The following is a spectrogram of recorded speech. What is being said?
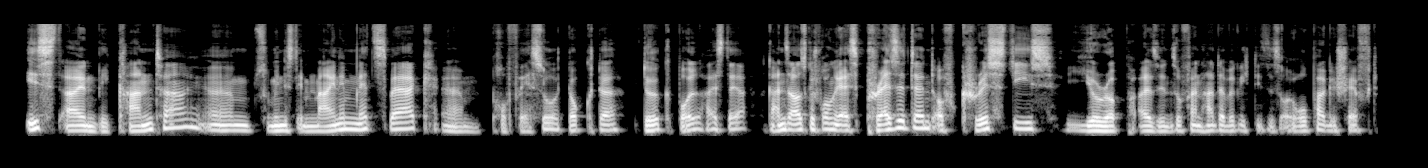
ist ein bekannter, ähm, zumindest in meinem Netzwerk, ähm, Professor, Doktor Dirk Boll heißt er, ganz ausgesprochen, er ist President of Christie's Europe. Also insofern hat er wirklich dieses Europageschäft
